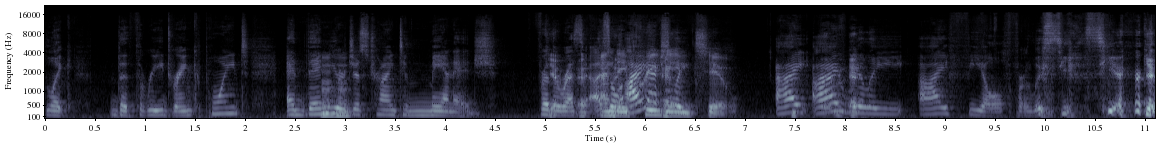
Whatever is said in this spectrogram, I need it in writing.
like the three drink point and then you're mm-hmm. just trying to manage for the rest of and and so they I pregame actually too I I really I feel for Lucius here. Yeah,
